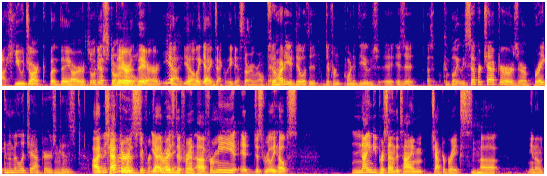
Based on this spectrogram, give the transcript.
a huge arc, but they are So I guess starring they're role. there. Yeah, you know, like yeah, exactly. A guest starring role. So, how do you deal with the different point of views? Is it a completely separate chapter, or is there a break in the middle of chapters? Because Uh, I mean, chapters everyone's different Yeah, everybody's writing. different. Uh, for me, it just really helps ninety percent of the time, chapter breaks. Mhm. Uh, you know,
